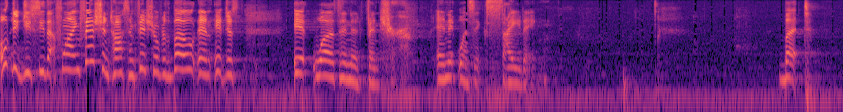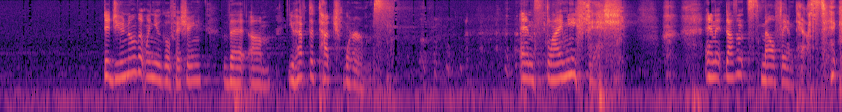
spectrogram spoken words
Oh, did you see that flying fish? And tossing fish over the boat. And it just, it was an adventure and it was exciting. But did you know that when you go fishing, that um, you have to touch worms and slimy fish, and it doesn't smell fantastic.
